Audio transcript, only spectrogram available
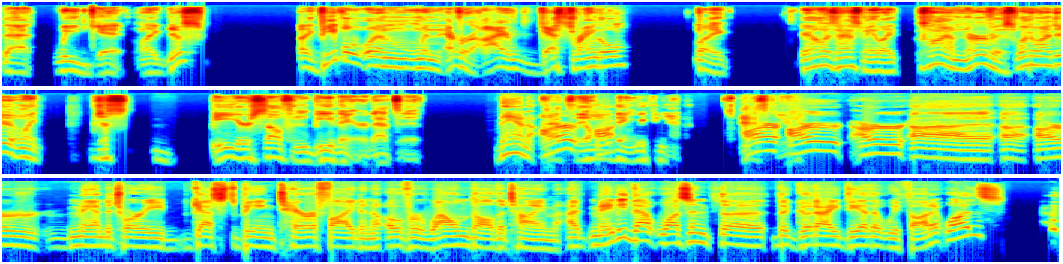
that we get. Like just like people when whenever I guest wrangle like they always ask me like Sly, I'm nervous. What do I do? I'm like just be yourself and be there. That's it. Man, that's our the only our, thing we can our our our uh, uh, our mandatory guests being terrified and overwhelmed all the time. I, maybe that wasn't the the good idea that we thought it was.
